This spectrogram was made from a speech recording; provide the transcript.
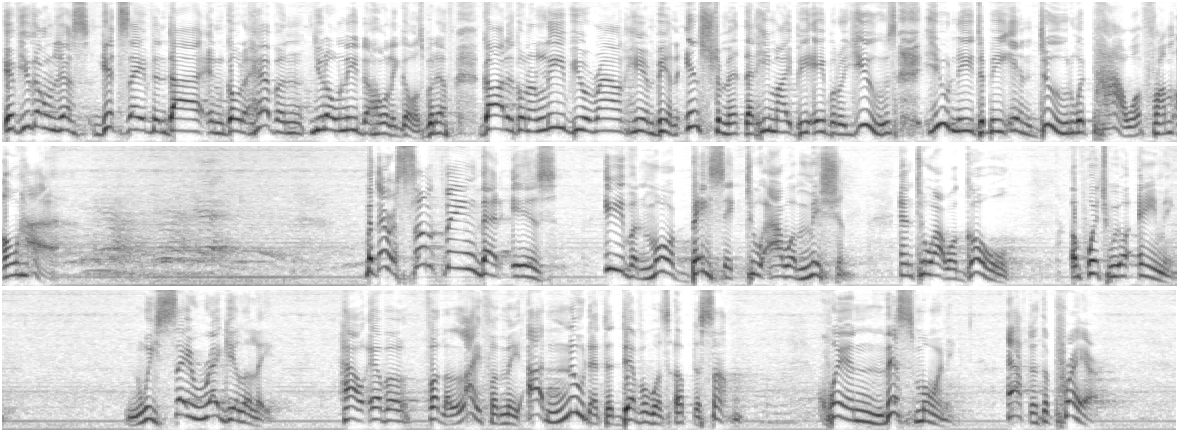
If you're going to just get saved and die and go to heaven, you don't need the Holy Ghost. But if God is going to leave you around here and be an instrument that He might be able to use, you need to be endued with power from on high. But there is something that is even more basic to our mission and to our goal of which we are aiming. We say regularly, however, for the life of me, I knew that the devil was up to something. When this morning, after the prayer,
